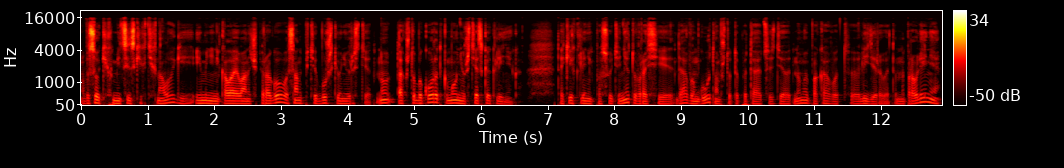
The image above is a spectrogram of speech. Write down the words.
высоких медицинских технологий имени Николая Ивановича Пирогова, Санкт-Петербургский университет. Ну, так, чтобы коротко, мы университетская клиника. Таких клиник, по сути, нету в России, да, в МГУ там что-то пытаются сделать, но мы пока вот э, лидеры в этом направлении.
